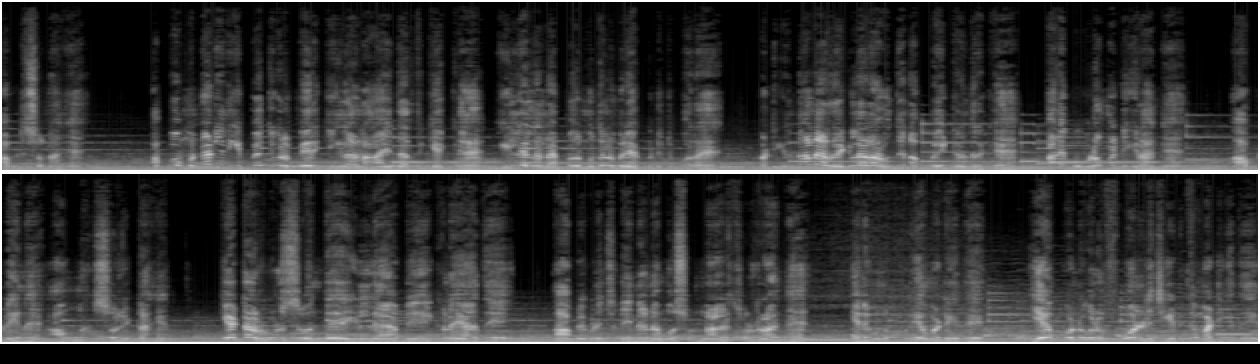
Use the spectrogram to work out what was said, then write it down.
அப்படின்னு சொன்னாங்க. அப்போ முன்னாடி நீங்க பேத்து கூட போயிருக்கீங்களா? நான் எதார்த்து கேட்க இல்ல இல்ல நான் இப்போ முதல் முறையா கூட்டிட்டு போறேன். பட் இருந்தாலும் ரெகுலரா வந்து நான் போயிட்டு இருந்திருக்கேன் ஆனா இப்ப விட மாட்டேங்கிறாங்க. அப்படின்னு அவங்க சொல்லிட்டாங்க. கேட்டா ரூல்ஸ் வந்து இல்ல அப்படி கிடையாது. அப்படி இப்படின்னு சொல்லி என்னென்னமோ சொன்னாங்க சொல்றாங்க. எனக்கு ஒன்றும் புரிய மாட்டேங்குது. என் பொண்ணு கூட போன் அடிச்சு எடுக்க மாட்டேங்குது.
